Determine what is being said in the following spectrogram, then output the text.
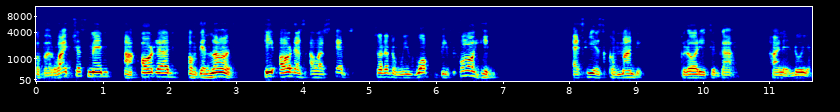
of a righteous man are ordered of the Lord. He orders our steps so that we walk before him as he has commanded. Glory to God. Hallelujah.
